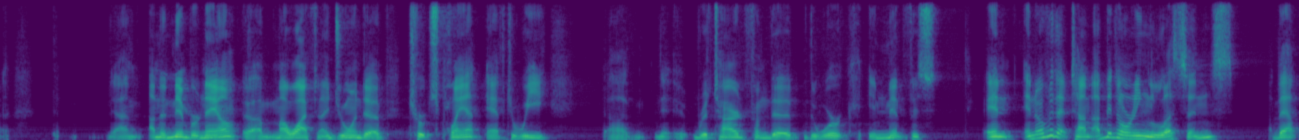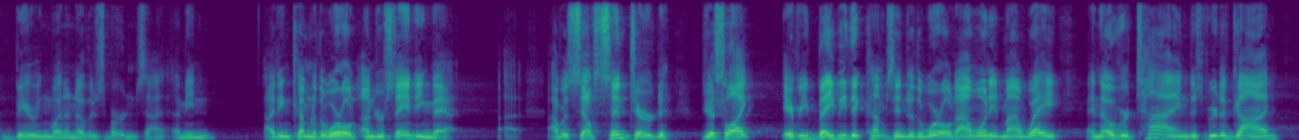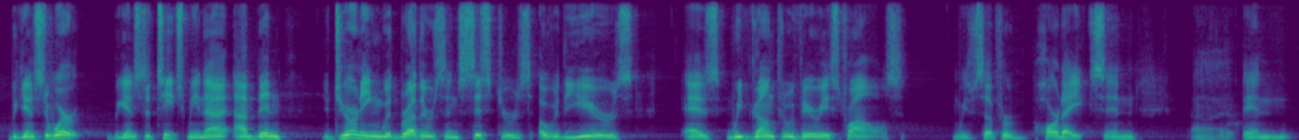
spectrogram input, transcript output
I'm, I'm, a member now, uh, my wife and I joined a church plant after we uh, retired from the, the work in Memphis. And, and over that time, I've been learning lessons about bearing one another's burdens. I, I mean, I didn't come to the world understanding that. I was self centered, just like every baby that comes into the world. I wanted my way. And over time, the Spirit of God begins to work, begins to teach me. And I, I've been journeying with brothers and sisters over the years as we've gone through various trials. We've suffered heartaches and, uh, and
